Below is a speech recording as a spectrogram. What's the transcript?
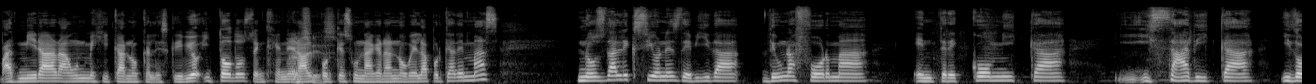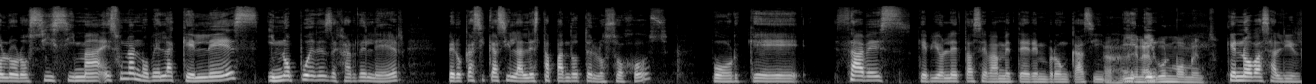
admirar a un mexicano que le escribió y todos en general es. porque es una gran novela, porque además nos da lecciones de vida de una forma entre cómica y, y sádica y dolorosísima. Es una novela que lees y no puedes dejar de leer, pero casi casi la lees tapándote los ojos porque sabes que Violeta se va a meter en broncas y, Ajá, y- en y algún momento. que no va a salir,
